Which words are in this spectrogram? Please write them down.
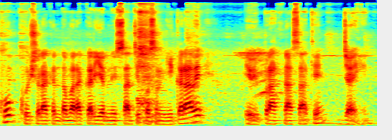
ખૂબ ખુશ રાખે અને તમારા કરિયરની સાચી પસંદગી કરાવે એવી પ્રાર્થના સાથે જય હિન્દ.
